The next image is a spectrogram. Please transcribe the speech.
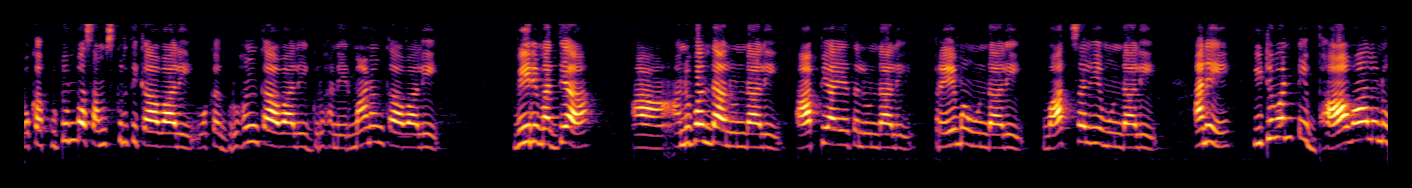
ఒక కుటుంబ సంస్కృతి కావాలి ఒక గృహం కావాలి గృహ నిర్మాణం కావాలి. వీరి మధ్య అనుబంధాలు ఉండాలి ఆప్యాయతలు ఉండాలి ప్రేమ ఉండాలి వాత్సల్యం ఉండాలి అని ఇటువంటి భావాలను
